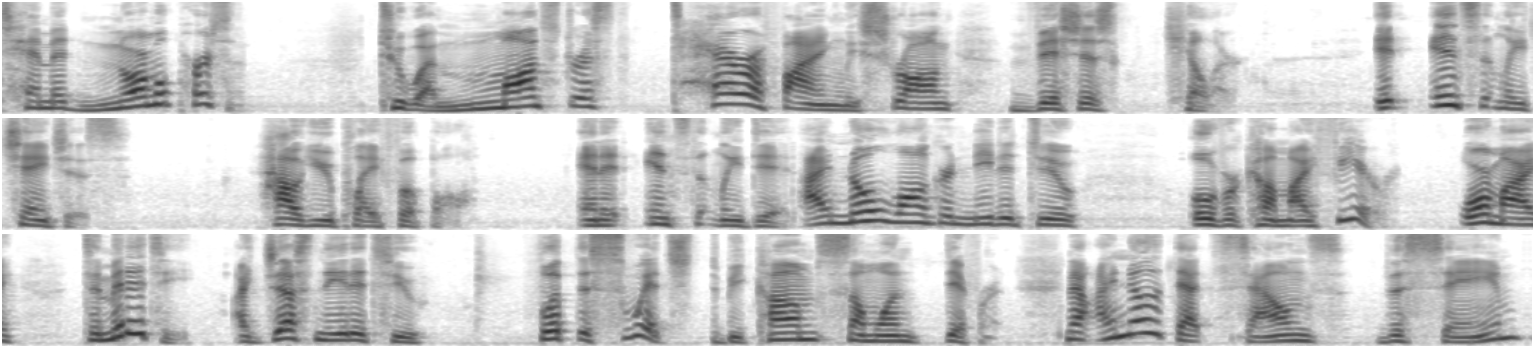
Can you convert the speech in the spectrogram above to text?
timid, normal person to a monstrous, terrifyingly strong, vicious killer. It instantly changes how you play football. And it instantly did. I no longer needed to overcome my fear or my timidity. I just needed to flip the switch to become someone different. Now, I know that that sounds the same,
